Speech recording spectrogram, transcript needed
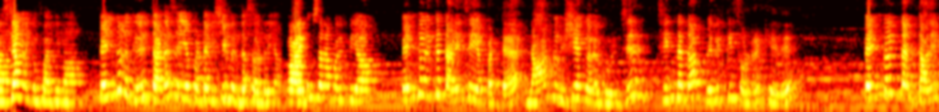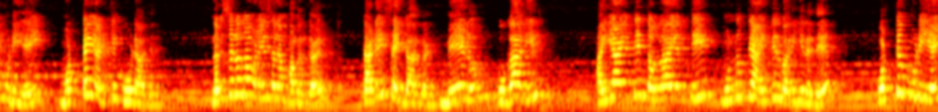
அஸ்லாம் வலைக்கும் ஃபாத்திமா. பெண்களுக்கு தடை செய்யப்பட்ட விஷயம் இருந்தா சொல்றியா? வலைக்கும் சலாம் அல்பியா பெண்களுக்கு தடை செய்யப்பட்ட நான்கு விஷயங்களை குறித்து சின்னதா விருக்கி சொல்ற கேளு. பெண்கள் தன் தலைமுடியை மொட்டை அடிக்க கூடாது. நபிசுல்லா அலிசலம் அவர்கள் தடை செய்தார்கள். மேலும் புகாரில் ஐயாயிரத்தி தொள்ளாயிரத்தி முன்னூத்தி ஐந்தில் வருகிறது. ஒட்டு முடியை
